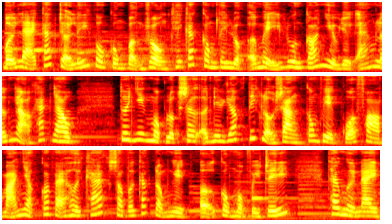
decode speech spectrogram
Bởi lẽ các trợ lý vô cùng bận rộn khi các công ty luật ở Mỹ luôn có nhiều dự án lớn nhỏ khác nhau. Tuy nhiên, một luật sư ở New York tiết lộ rằng công việc của phò mã Nhật có vẻ hơi khác so với các đồng nghiệp ở cùng một vị trí. Theo người này,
